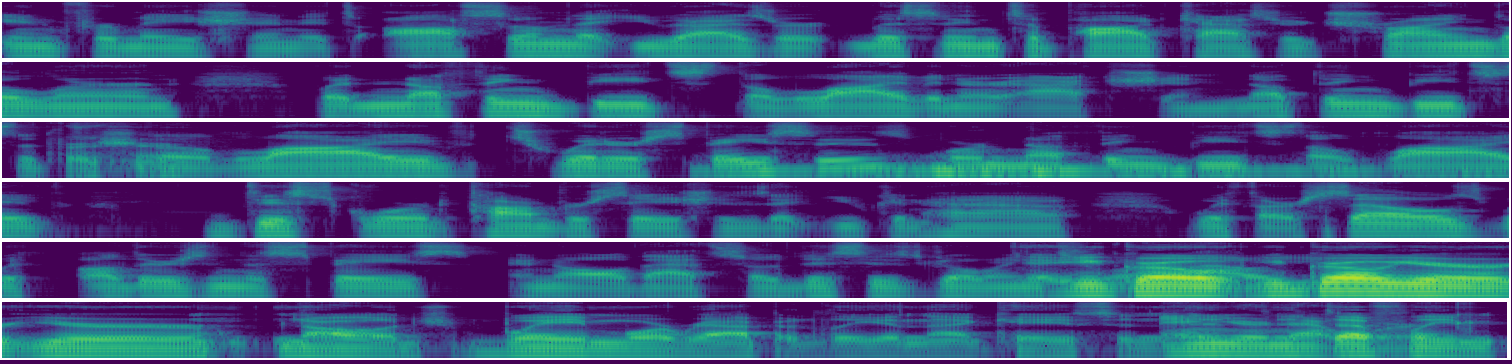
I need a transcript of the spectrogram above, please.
information it's awesome that you guys are listening to podcasts you're trying to learn but nothing beats the live interaction nothing beats the, sure. the live twitter spaces or nothing beats the live discord conversations that you can have with ourselves with others in the space and all that so this is going Yeah, to you grow you grow your your knowledge way more rapidly in that case, and, And it- your network. definitely.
